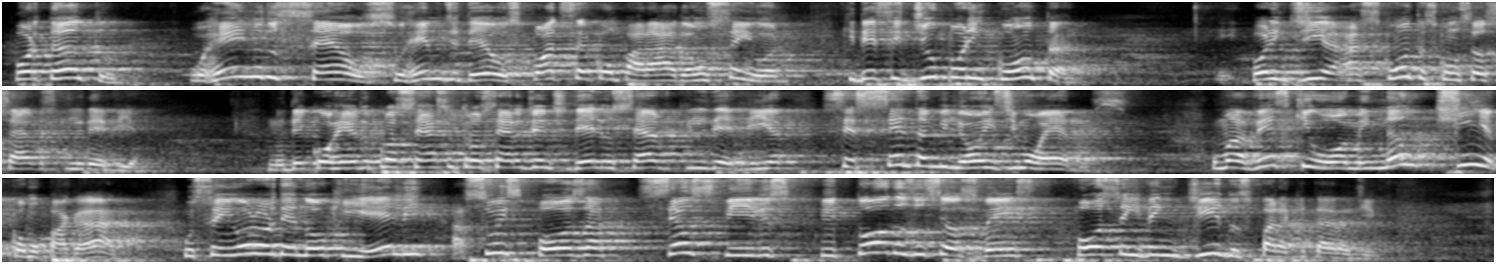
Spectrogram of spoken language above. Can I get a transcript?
Portanto, o reino dos céus, o reino de Deus, pode ser comparado a um senhor que decidiu pôr em conta, pôr em dia as contas com os seus servos que lhe devia. No decorrer do processo, trouxeram diante dele o servo que lhe devia 60 milhões de moedas. Uma vez que o homem não tinha como pagar, o Senhor ordenou que ele, a sua esposa, seus filhos e todos os seus bens fossem vendidos para quitar a dívida.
